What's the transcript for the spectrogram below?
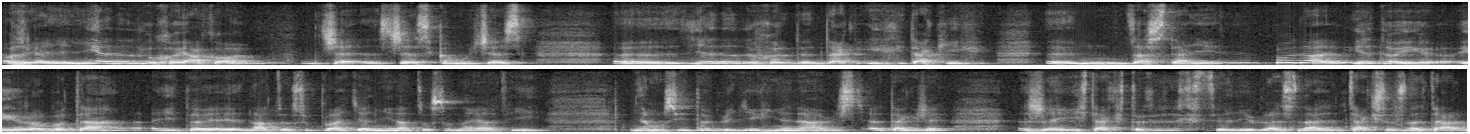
o zriadení. Jednoducho ako českomu čest. E, jednoducho tak ich, takých zastali je to ich, ich robota, je to, na to sú platení, na to sú najatí. Nemusí to byť ich nenávisť. Takže že ich takto chceli vlastne, tak sa tá,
